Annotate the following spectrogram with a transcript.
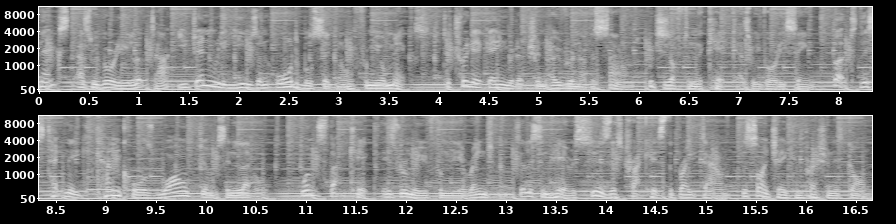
Next, as we've already looked at, you generally use an audible signal from your mix to trigger gain reduction over another sound, which is often the kick as we've already seen. But this technique can cause wild jumps in level once that kick is removed from the arrangement. So listen here, as soon as this track hits the breakdown, the sidechain compression is gone.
